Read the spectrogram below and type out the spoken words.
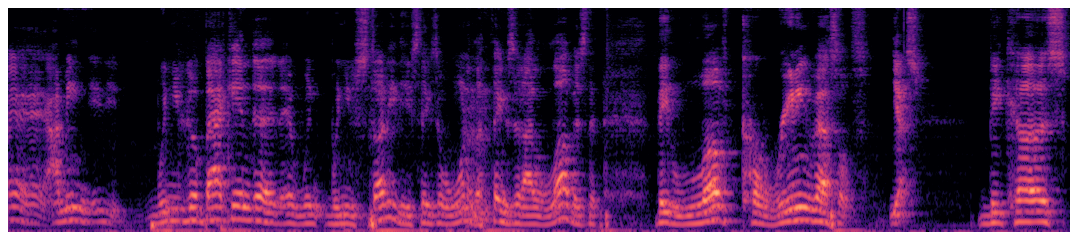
I, I mean, when you go back into when when you study these things, one of the things that I love is that they love careening vessels Yes. because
